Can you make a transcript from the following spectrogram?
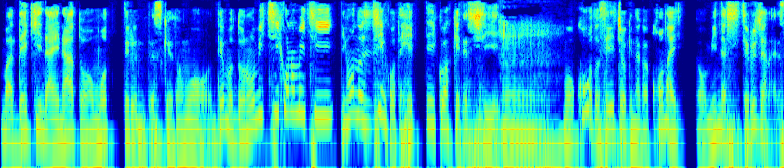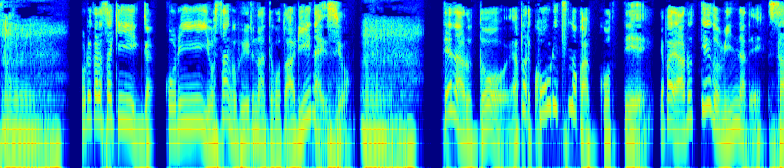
まあできないなとは思ってるんですけども、でもどの道この道、日本の人口って減っていくわけですし、うん。もう高度成長期なんか来ないのみんな知ってるじゃないですか。うん。これから先、学校に予算が増えるなんてことありえないですよ。うん。ってなると、やっぱり公立の学校って、やっぱりある程度みんなで支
